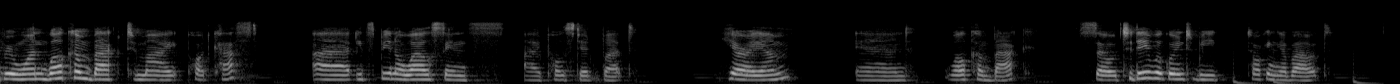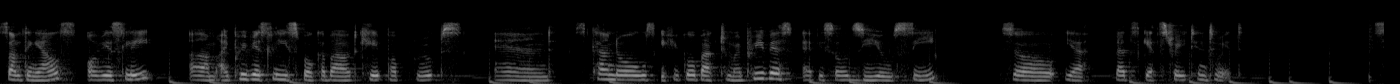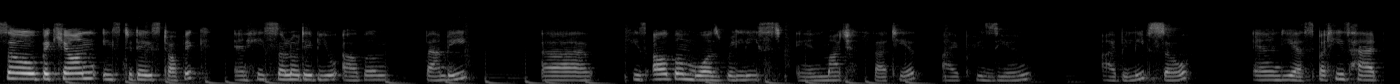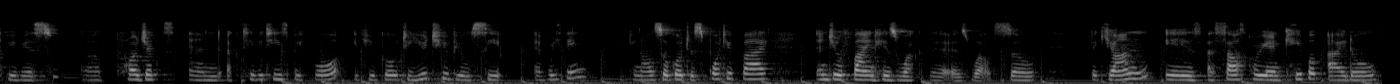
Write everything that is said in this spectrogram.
Everyone, welcome back to my podcast. Uh, it's been a while since I posted, but here I am, and welcome back. So, today we're going to be talking about something else, obviously. Um, I previously spoke about K pop groups and scandals. If you go back to my previous episodes, you'll see. So, yeah, let's get straight into it. So, Baekhyun is today's topic, and his solo debut album, Bambi. Uh, his album was released in March 30th, I presume. I believe so. And yes, but he's had previous uh, projects and activities before. If you go to YouTube, you'll see everything. You can also go to Spotify and you'll find his work there as well. So, Baekhyun is a South Korean K pop idol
